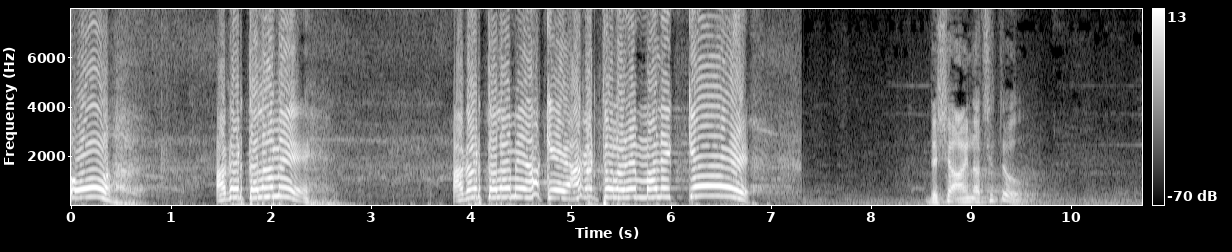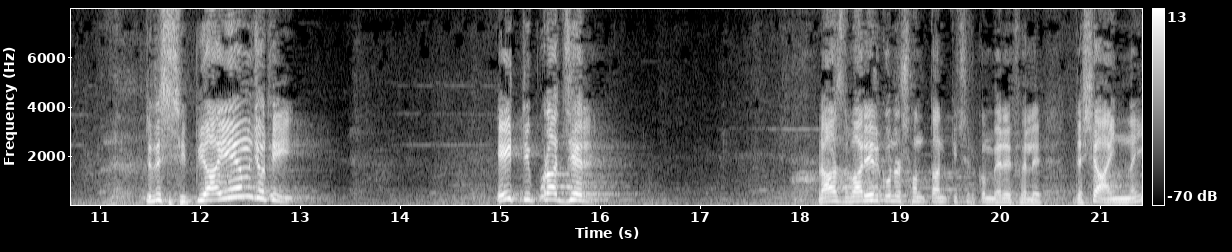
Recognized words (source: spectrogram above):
oh Agartala में अगरतला में आके, अगरतला ने मालिक के দেশে আইন আছে তো? যদি সিপিআইএম যদি এই ত্রিপুরাজ্যের রাজবাড়ির কোনো সন্তান কিছু রকম মেরে ফেলে, দেশে আইন নাই,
